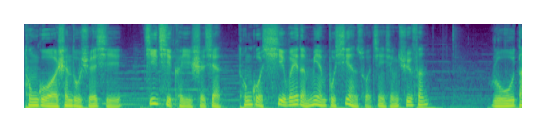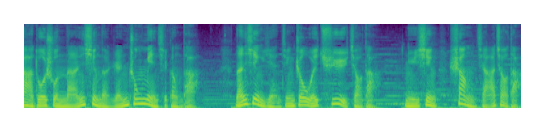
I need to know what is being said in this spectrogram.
通过深度学习，机器可以实现。通过细微的面部线索进行区分，如大多数男性的人中面积更大，男性眼睛周围区域较大，女性上颊较大。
